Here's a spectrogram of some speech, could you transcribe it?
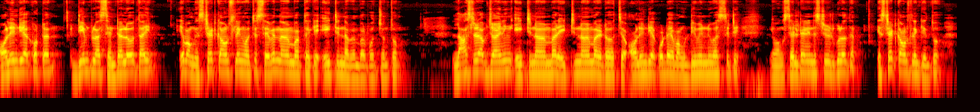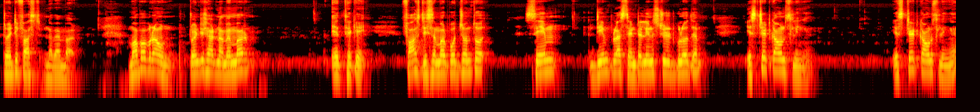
all India quota deemed plus সেন্ট্রালেও তাই এবং স্টেট কাউন্সিলিং হচ্ছে সেভেন নভেম্বর থেকে এইটিন নভেম্বর পর্যন্ত। Last date of joining eighteen November eighteen November এটা হচ্ছে অল ইন্ডিয়া কোটা এবং ডিম ইউনিভার্সিটি এবং সেল্টেন ইনস্টিটিউটগুলোতে স্টেট কাউন্সিলিং কিন্তু twenty first November. Mop up round twenty third November এর থেকে ফার্স্ট ডিসেম্বর পর্যন্ত সেম ডিম প্লাস সেন্ট্রাল ইনস্টিটিউটগুলোতে স্টেট কাউন্সিলিংয়ে স্টেট কাউন্সিলিংয়ে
